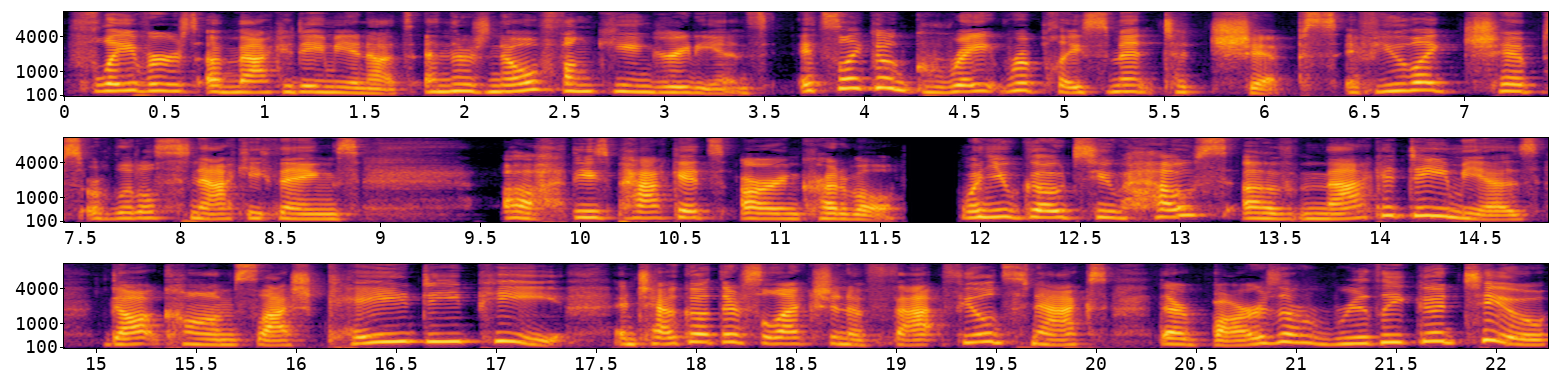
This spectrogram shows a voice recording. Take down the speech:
flavors of macadamia nuts and there's no funky ingredients. It's like a great replacement to chips. If you like chips or little snacky things, Oh, these packets are incredible. When you go to houseofmacadamias.com slash KDP and check out their selection of fat-fueled snacks, their bars are really good too.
